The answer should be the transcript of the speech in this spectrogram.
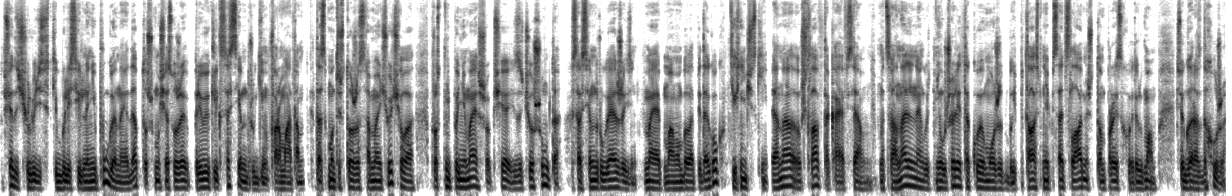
Вообще, да, еще люди все-таки были сильно непуганные, да, потому что мы сейчас уже привыкли к совсем другим форматам. Когда смотришь то же самое «Чучело», просто не понимаешь вообще, из-за чего шум-то. Совсем другая жизнь. Моя мама была педагог технический, и она шла такая вся эмоциональная, говорит, неужели такое может быть? Пыталась мне писать словами, что там происходит. Я говорю, мам, все гораздо хуже.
